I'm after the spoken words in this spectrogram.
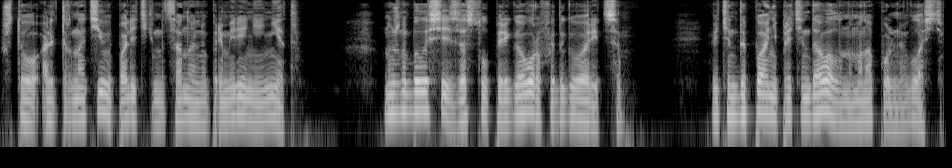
что альтернативы политики национального примирения нет. Нужно было сесть за стол переговоров и договориться. Ведь НДПА не претендовала на монопольную власть.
